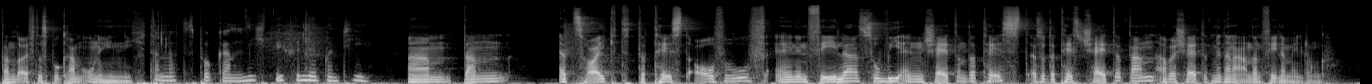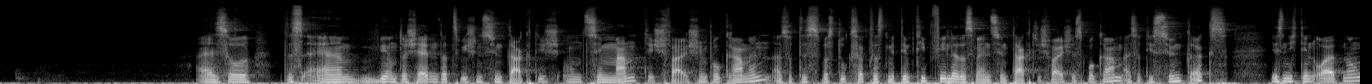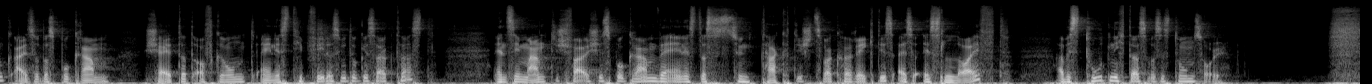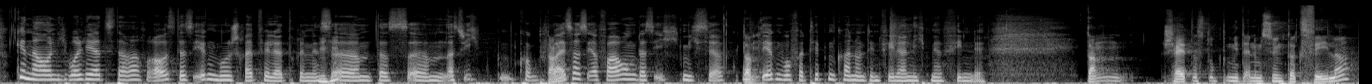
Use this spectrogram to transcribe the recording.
Dann läuft das Programm ohnehin nicht. dann läuft das Programm nicht. Wie findet man die? ähm, dann erzeugt der Testaufruf einen Fehler sowie einen scheiternder Test. Also der Test scheitert dann, aber er scheitert mit einer anderen Fehlermeldung. Also das, ähm, wir unterscheiden da zwischen syntaktisch und semantisch falschen Programmen. Also das, was du gesagt hast mit dem Tippfehler, das war ein syntaktisch falsches Programm. Also die Syntax ist nicht in Ordnung, also das Programm scheitert aufgrund eines Tippfehlers, wie du gesagt hast. Ein semantisch falsches Programm wäre eines, das syntaktisch zwar korrekt ist, also es läuft, aber es tut nicht das, was es tun soll. Genau, und ich wollte jetzt darauf raus, dass irgendwo ein Schreibfehler drin ist. Mhm. Ähm, dass, ähm, also ich komm, Dann- weiß aus Erfahrung, dass ich mich sehr gut Dann- irgendwo vertippen kann und den Fehler nicht mehr finde. Dann scheiterst du mit einem Syntaxfehler,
